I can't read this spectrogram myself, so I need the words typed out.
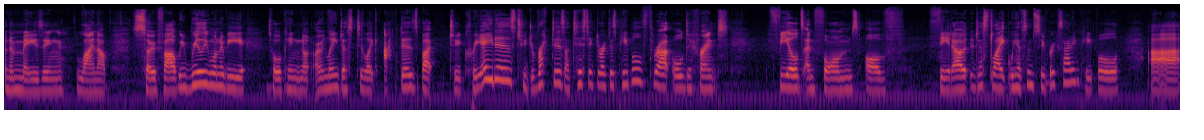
an amazing lineup so far. We really want to be talking not only just to like actors, but to creators, to directors, artistic directors, people throughout all different fields and forms of theater. Just like we have some super exciting people uh,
